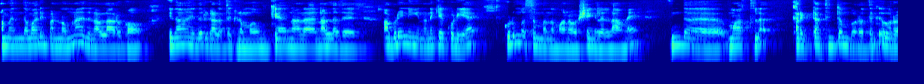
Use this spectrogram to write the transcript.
நம்ம இந்த மாதிரி பண்ணோம்னா இது நல்லா இருக்கும். இதான் எதிர்காலத்துக்கு நம்ம முக்கிய நல்ல நல்லது அப்படின்னு நீங்கள் நினைக்கக்கூடிய குடும்ப சம்பந்தமான விஷயங்கள் எல்லாமே இந்த மாதத்தில் கரெக்டாக திட்டம் போடுறதுக்கு ஒரு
